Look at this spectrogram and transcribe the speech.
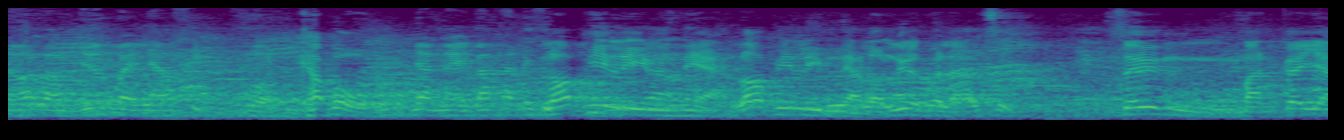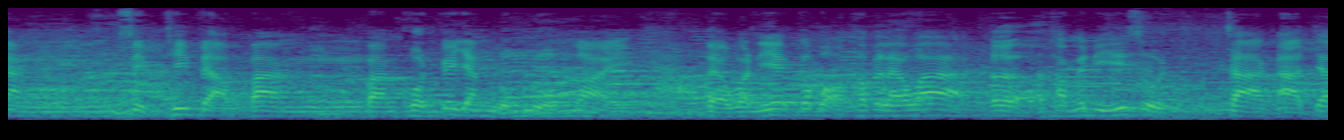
นอลเราเลือกไปแล้วสิบคนครับผม ยังไงบ้างคะในรอบพี่ริมเนี่ยรอบพี่ริมเนี่ยเราเลือกไปแล้วสิ ซึ่งมันก็ยังสิบที่แบบบางบางคนก็ยังหลวมๆหน่อย แต่วันนี้ก็บอกเขาไปแล้วว่าเออทำให้ดีที่สุดจากอาจจะ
